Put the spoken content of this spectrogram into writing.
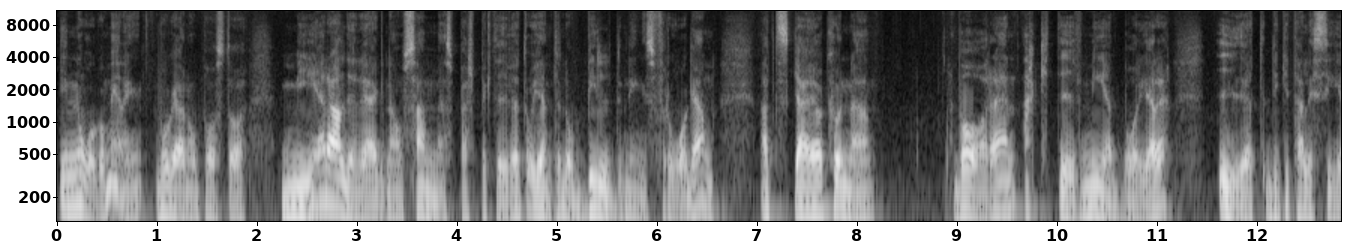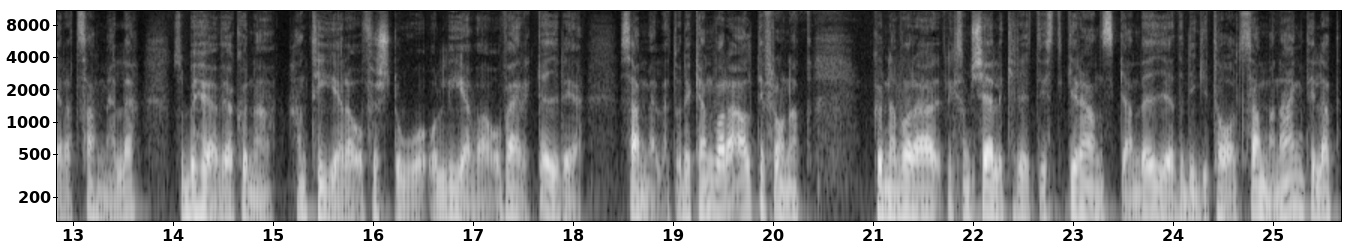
i någon mening, vågar jag nog påstå, mer angelägna om samhällsperspektivet och egentligen då bildningsfrågan. Att ska jag kunna vara en aktiv medborgare i ett digitaliserat samhälle så behöver jag kunna hantera och förstå och leva och verka i det samhället. Och det kan vara allt ifrån att kunna vara liksom källkritiskt granskande i ett digitalt sammanhang till att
